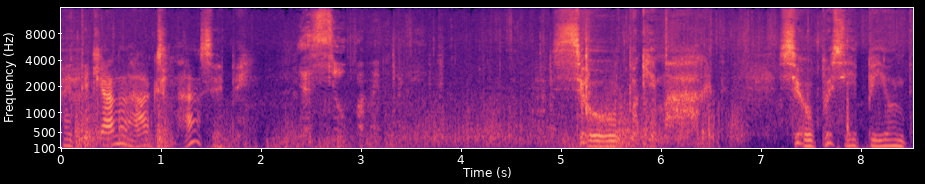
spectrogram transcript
Mit den kleinen Haxeln, ha, Seppi? Ja, super, mein Super gemacht. Super, Seppi und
